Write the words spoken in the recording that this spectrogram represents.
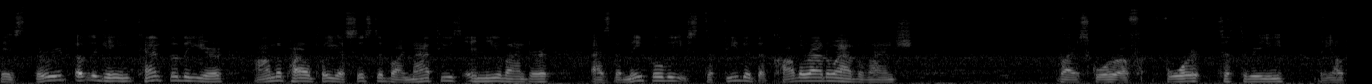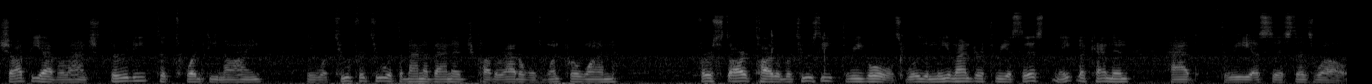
his third of the game, 10th of the year, on the power play, assisted by Matthews and Nylander, as the Maple Leafs defeated the Colorado Avalanche by a score of 4 to 3. They outshot the Avalanche 30 to 29. They were 2 for 2 with the man advantage. Colorado was 1 for 1. First star, Tyler Bertuzzi, 3 goals. William Nylander, 3 assists. Nate MacKinnon had 3 assists as well.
